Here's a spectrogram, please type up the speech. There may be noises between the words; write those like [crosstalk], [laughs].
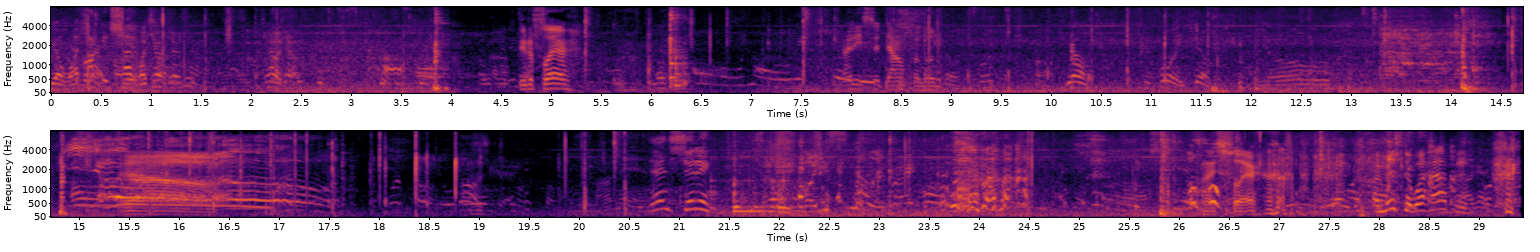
Yo, watch out. Shit. Watch out, watch out. Watch out, watch out. Do the flare. I need to sit down for a little. Yo, good boy, chill. Yo. Yeah. Then sitting. Nice flare. [laughs] I missed it. What happened?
